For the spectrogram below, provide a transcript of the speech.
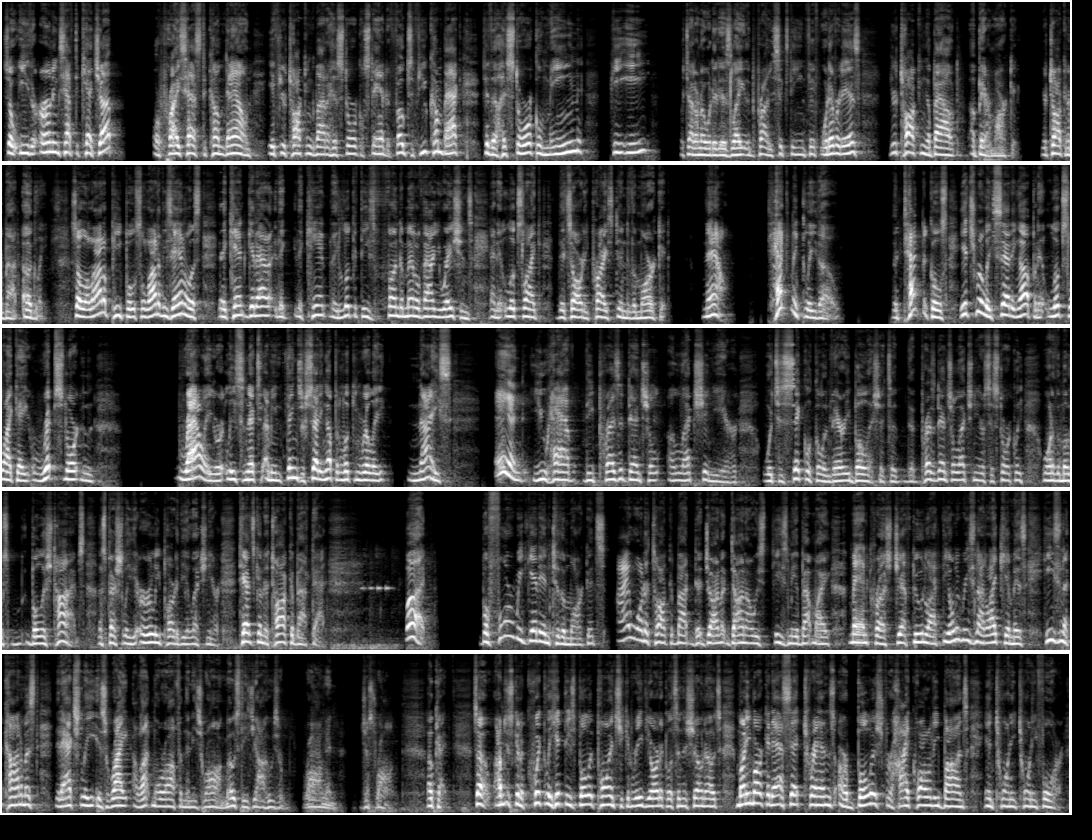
So either earnings have to catch up or price has to come down if you're talking about a historical standard. Folks, if you come back to the historical mean PE, which I don't know what it is lately, probably 16, 15, whatever it is, you're talking about a bear market. You're talking about ugly. So a lot of people, so a lot of these analysts, they can't get out, they, they can't, they look at these fundamental valuations and it looks like it's already priced into the market. Now, technically though, the technicals, it's really setting up and it looks like a rip snorting rally, or at least the next, I mean, things are setting up and looking really nice and you have the presidential election year, which is cyclical and very bullish. It's a, the presidential election year is historically one of the most bullish times, especially the early part of the election year. Ted's going to talk about that. But before we get into the markets, I want to talk about John. Don always teases me about my man crush, Jeff Gundlach. The only reason I like him is he's an economist that actually is right a lot more often than he's wrong. Most of these yahoos are wrong and just wrong. Okay, so I'm just going to quickly hit these bullet points. You can read the article, it's in the show notes. Money market asset trends are bullish for high quality bonds in 2024.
